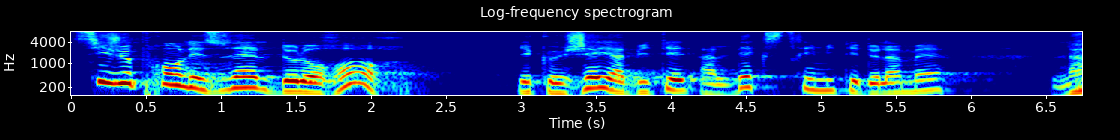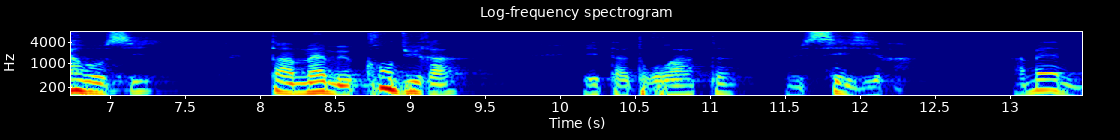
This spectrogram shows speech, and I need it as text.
Si je prends les ailes de l'aurore et que j'aille habité à l'extrémité de la mer, là aussi, ta main me conduira et ta droite me saisira. Amen.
